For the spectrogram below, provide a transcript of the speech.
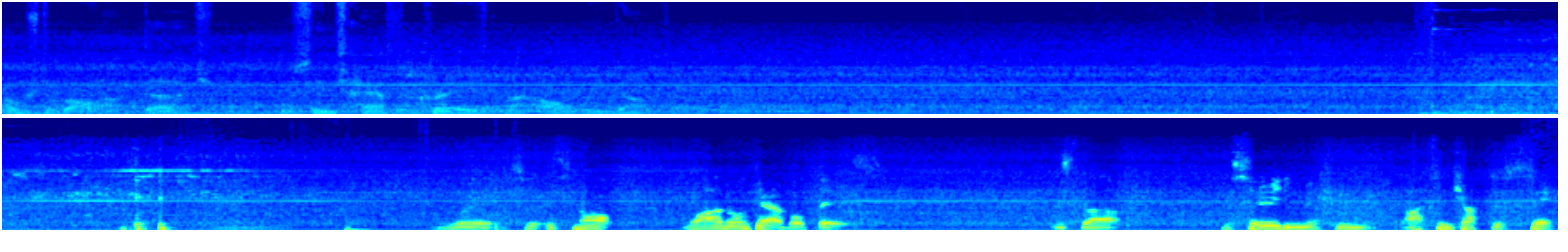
Most of all, Dutch, who seems half crazed by all we've gone Wait, so it's not. What I don't get about this is that the Sadie mission, that's in chapter 6.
